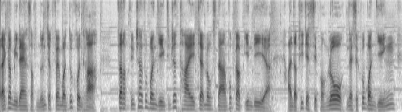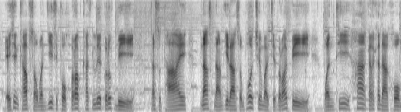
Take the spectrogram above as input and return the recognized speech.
และก็มีแรงสนับสนุนจากแฟนบอลทุกคนค่ะ สำหรับทีมชาติฟุตบอลหญิงทีมชาติไทยจะลงสนามพบกับอินเดีย อันดับที่ 70 ของโลกในศึกฟุตบอลหญิงเอเชียนคัพ 2026 รอบคัดเลือกกรุ๊ป B นัดสุดท้ายณสนามกีฬาสมโพธิเชียงใหม่700 ปี วันที่ 5 กรกฎาคม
